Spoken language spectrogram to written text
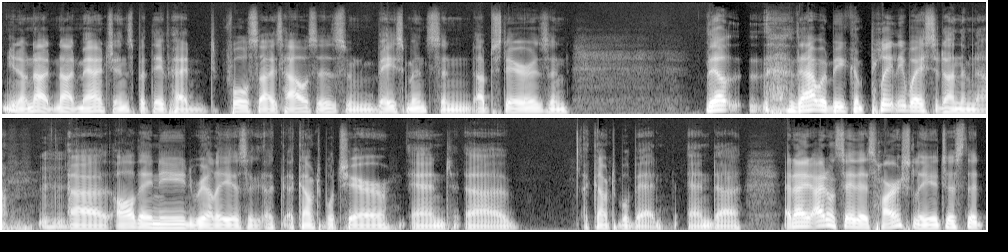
you know, not not mansions, but they've had full size houses and basements and upstairs, and they'll that would be completely wasted on them now. Mm-hmm. Uh, all they need really is a, a, a comfortable chair and uh, a comfortable bed. And uh, and I, I don't say this harshly. It's just that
